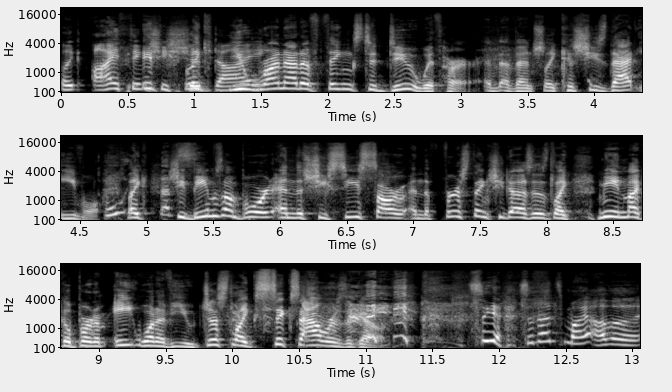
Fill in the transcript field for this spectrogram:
Like I think It- she should like, die. You run out of things to do with her eventually because she's that evil. like she beams on board and the, she sees Saru, and the first thing she does is like, "Me and Michael Burnham ate one of you just like six hours ago." So yeah, so that's my other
